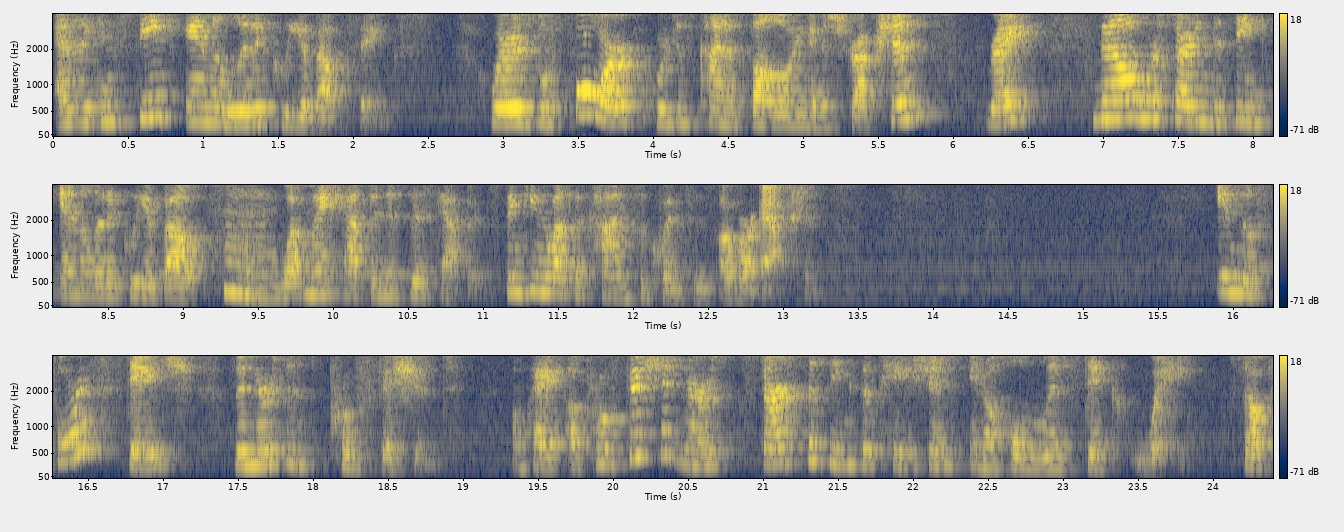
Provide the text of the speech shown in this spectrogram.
And they can think analytically about things. Whereas before, we're just kind of following instructions, right? Now we're starting to think analytically about, hmm, what might happen if this happens? Thinking about the consequences of our actions. In the fourth stage, the nurse is proficient. Okay, a proficient nurse starts to think the patient in a holistic way. So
